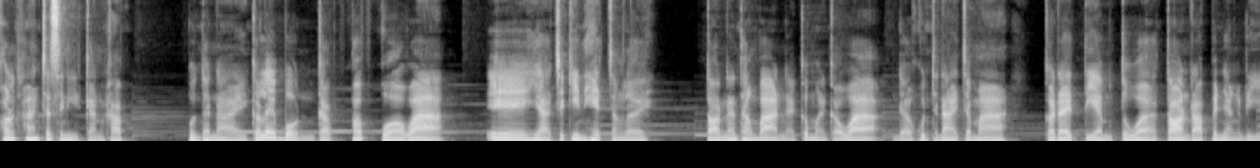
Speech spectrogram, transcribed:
ค่อนข้างจะสนิทกันครับ คุณทนายก็เลยบ่นกับครอบครัวว่า เอออยากจะกินเห็ดจังเลย ตอนนั้นทางบ้านเนี่ยก็เหมือนกับว่า เดี๋ยวคุณทนายจะมา ก็ได้เตรียมตัวต้อนรับเป็นอย่างดี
